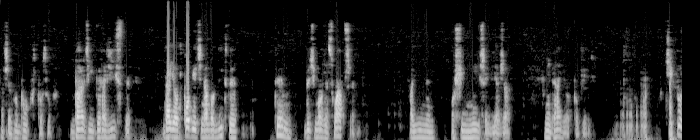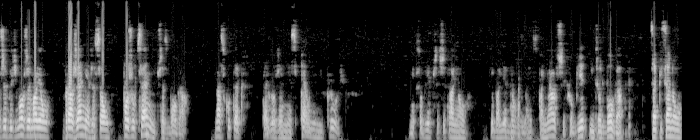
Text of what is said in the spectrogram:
dlaczego Bóg w sposób bardziej wyrazisty daje odpowiedź na modlitwy tym być może słabszym, a innym o silniejszej wierze nie daje odpowiedzi. Ci, którzy być może mają wrażenie, że są porzuceni przez Boga na skutek tego, że nie spełnili próśb, niech sobie przeczytają chyba jedną z najwspanialszych obietnic od Boga, zapisaną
